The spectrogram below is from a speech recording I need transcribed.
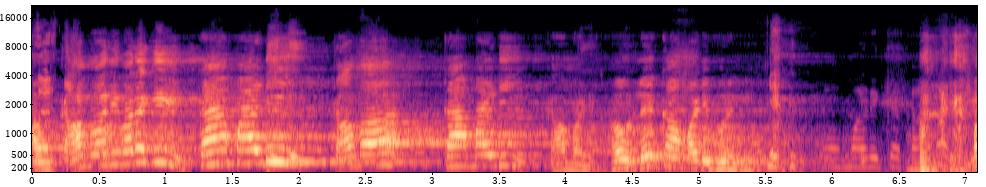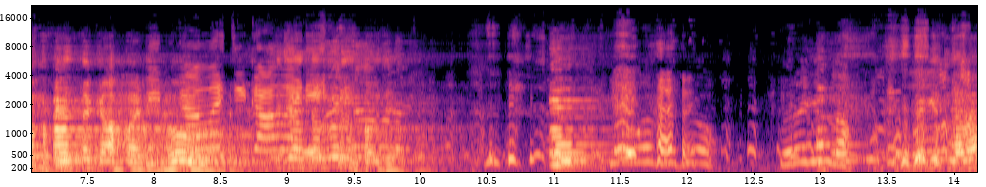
अहो, कामवाली म्हणा की. कामाडी. कामा? कामाडी. कामाडी. हो लय कामाडी पोरगी. कामाडी तर कामाडी? हो. कामाची तुझ्या कामाडी बरोबर राहू द्या. बघितलं ना?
